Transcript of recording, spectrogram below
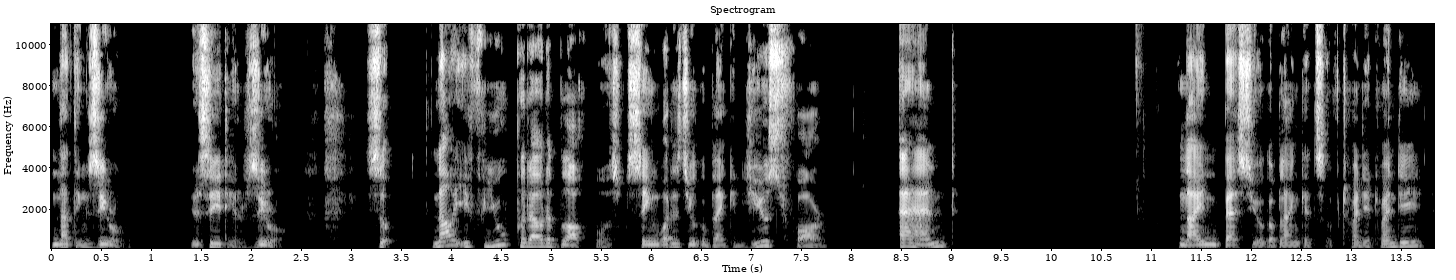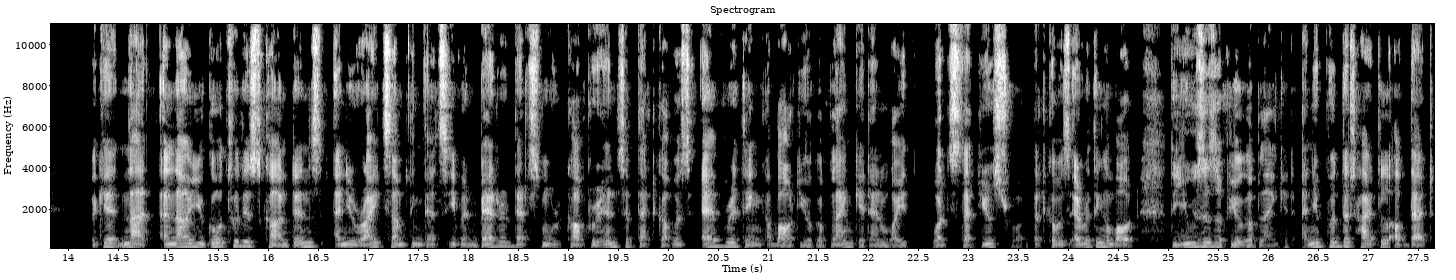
Nothing, zero. You see it here, zero. So now if you put out a blog post saying what is yoga blanket used for and nine best yoga blankets of 2020 okay? Now and now you go through this contents and you write something that's even better that's more comprehensive that covers everything about yoga blanket and why what's that used for. That covers everything about the uses of yoga blanket. And you put the title of that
